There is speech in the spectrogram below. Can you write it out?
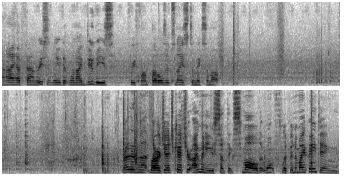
And I have found recently that when I do these freeform puddles, it's nice to mix them up. Rather than that large edge catcher, I'm going to use something small that won't flip into my painting.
